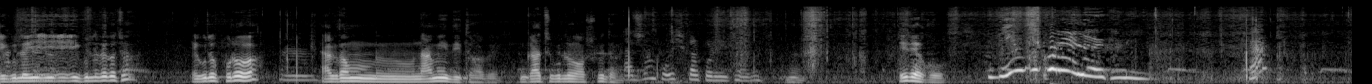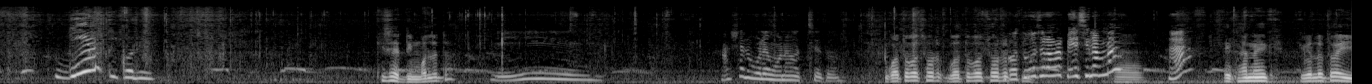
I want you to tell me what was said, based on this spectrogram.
এইগুলো এই- এই- এইগুলো দেখেছ? এগুলো পুরো একদম নামিয়ে দিতে হবে। গাছগুলো অসুবিধা হয় একদম পরিষ্কার করে দিতে হবে। এই দেখো। ডিম কি করে এলো এখানে? হ্যাঁ? ডিম কি করে? কিসের ডিম বলো তো? হাঁসের বলে মনে হচ্ছে তো। গত বছর গত বছর গত বছর আমরা পেয়েছিলাম না? হ্যাঁ, হ্যাঁ? এখানে কি বলো তো এই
